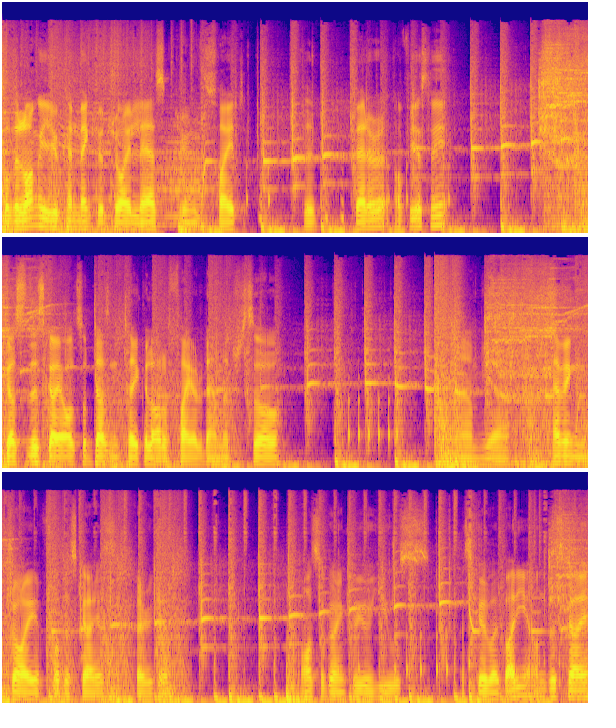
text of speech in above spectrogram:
So the longer you can make your joy last during this fight, the better, obviously. Because this guy also doesn't take a lot of fire damage, so... Um, yeah, having joy for this guy is very good. I'm also going to use a skill by buddy on this guy,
